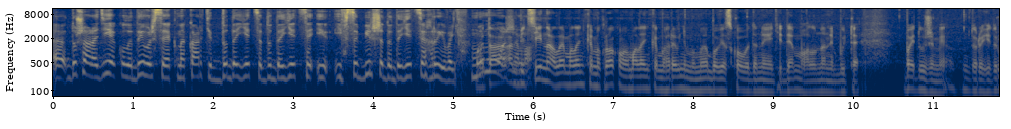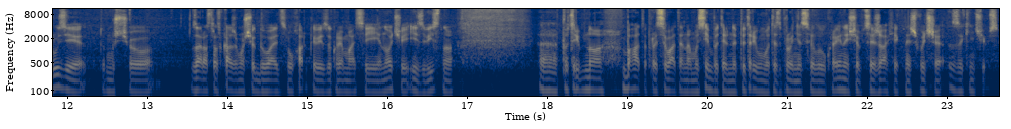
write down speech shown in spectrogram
е, душа радіє, коли дивишся, як на карті додається, додається, і, і все більше додається гривень. Ми Мета можемо. амбіційна, але маленькими кроками, маленькими гривнями ми обов'язково до неї дійдемо. Головне, не будьте байдужими, дорогі друзі, тому що зараз розкажемо, що відбувається у Харкові, зокрема цієї ночі. І, звісно, потрібно багато працювати нам усім, потрібно підтримувати Збройні Сили України, щоб цей жах якнайшвидше закінчився.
